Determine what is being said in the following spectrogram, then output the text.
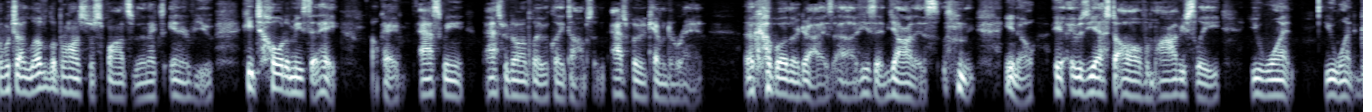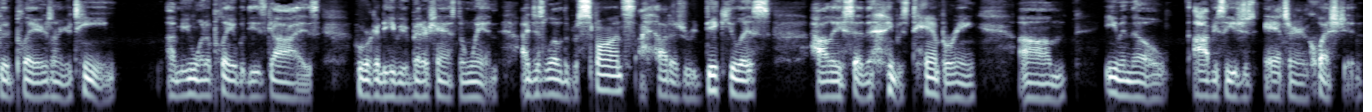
which I love LeBron's response in the next interview. He told him, he said, "Hey, okay, ask me, ask me, do I to play with Klay Thompson? Ask me, play with Kevin Durant, a couple other guys." Uh, he said, "Giannis." you know, it, it was yes to all of them. Obviously, you want you want good players on your team. Um, you want to play with these guys who are going to give you a better chance to win. I just love the response. I thought it was ridiculous how they said that he was tampering, um, even though obviously he's just answering a question.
